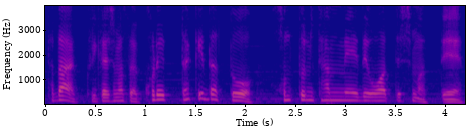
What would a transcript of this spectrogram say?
ただ繰り返しますがこれだけだと本当に短命で終わってしまって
